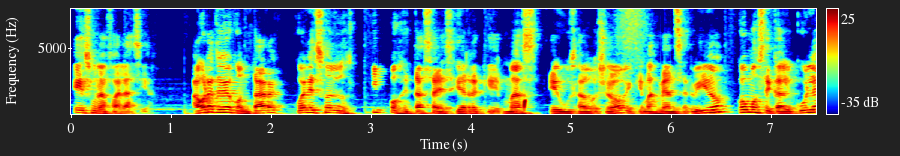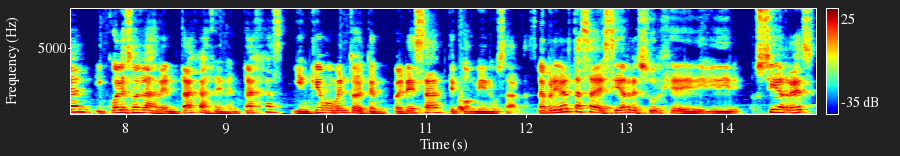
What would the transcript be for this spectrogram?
es una falacia. Ahora te voy a contar cuáles son los tipos de tasa de cierre que más he usado yo y que más me han servido, cómo se calculan y cuáles son las ventajas, desventajas y en qué momento de tu empresa te conviene usarlas. La primera tasa de cierre surge de dividir los cierres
